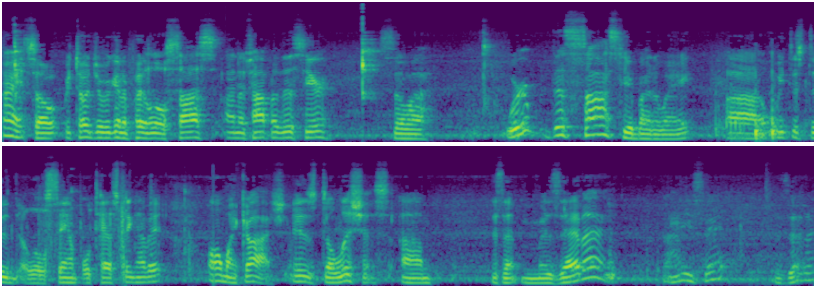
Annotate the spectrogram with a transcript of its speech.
All right, so we told you we're gonna put a little sauce on the top of this here. So uh, we're this sauce here, by the way. Uh, we just did a little sample testing of it. Oh my gosh, it is delicious. Um, is it mazzetta? Is that How do you say it? Mazzetta?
